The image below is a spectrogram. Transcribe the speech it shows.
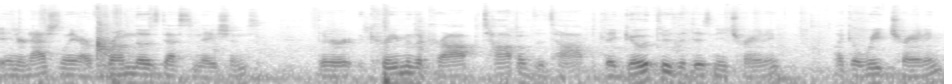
internationally are from those destinations. They're cream of the crop, top of the top. They go through the Disney training, like a week training,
